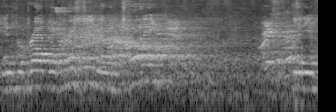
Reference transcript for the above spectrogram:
In for Bradley Christian, number 20. Lydia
